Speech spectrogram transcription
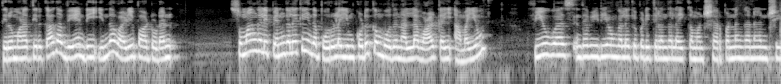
திருமணத்திற்காக வேண்டி இந்த வழிபாட்டுடன் சுமங்கலி பெண்களுக்கு இந்த பொருளையும் கொடுக்கும்போது நல்ல வாழ்க்கை அமையும். வியூவர்ஸ் இந்த வீடியோ உங்களுக்கு பிடித்திருந்த லைக் கமெண்ட் ஷேர் பண்ணுங்க. நன்றி.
